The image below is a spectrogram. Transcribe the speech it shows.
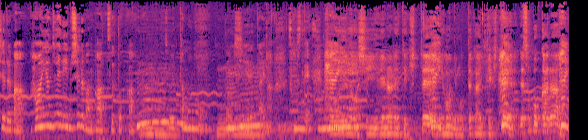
シルバーハワイアンジュエリーのシルバーのパーツとかそういったものを仕入れたいな。そしてそういうのをは仕入れられてきて、はい。日本に持って帰ってきて、はい。でそこからはい。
